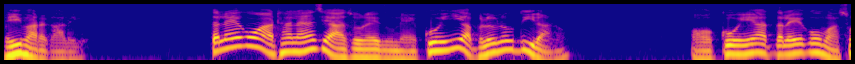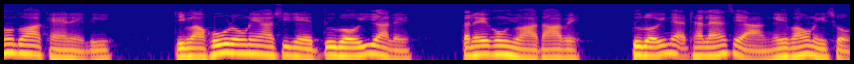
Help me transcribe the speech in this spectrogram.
မေးပါတခါလေးတလဲကုန်းကထလန်းဆရာဆိုတဲ့သူနဲ့ကိုရင်ကြီးကဘယ်လိုလုပ်သိတာတော့။ အော်ကိုရင်ကတလဲကုန်းမှာဆွန်းသွားခံရတယ်လေ။ဒီမှာဟိုးတုံးထဲရရှိတဲ့သူတော်ကြီးကလည်းတလဲကုန်းရွာသားပဲ။သူတော်ကြီးနဲ့ထလန်းဆရာငယ်ပေါင်းနေဆို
